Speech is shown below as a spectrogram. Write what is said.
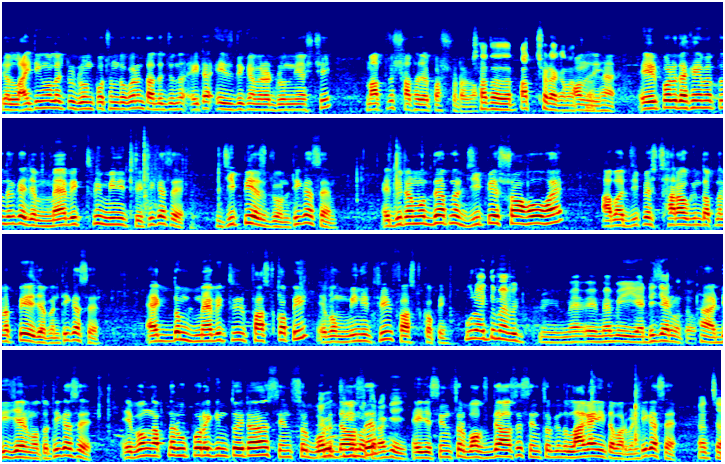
যারা লাইটিংওয়ালা একটু ড্রোন পছন্দ করেন তাদের জন্য এটা এইচডি ক্যামেরা ড্রোন নিয়ে আসছি মাত্র সাত হাজার পাঁচশো টাকা। সাত হাজার পাঁচশো টাকা মাত্র। অনলি হ্যাঁ। এরপরে দেখাই আমি আপনাদেরকে যে ম্যাভিক থ্রি মিনি থ্রি ঠিক আছে? জিপিএস ড্রোন ঠিক আছে? এই দুইটার মধ্যে আপনার জিপিএস সহ হয় আবার জিপিএস ছাড়াও কিন্তু আপনারা পেয়ে যাবেন ঠিক আছে? একদম ম্যাভিক থ্রির ফার্স্ট কপি এবং মিনি থ্রির ফার্স্ট কপি পুরাই তো ম্যাবি ডিজাইন মতো। হ্যাঁ ডিজের মতো ঠিক আছে? এবং আপনার উপরে কিন্তু এটা সেন্সর বোর্ড দেওয়া আছে। এই যে সেন্সর বক্স দেওয়া আছে সেন্সর কিন্তু লাগাই নিতে পারবেন ঠিক আছে? আচ্ছা।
